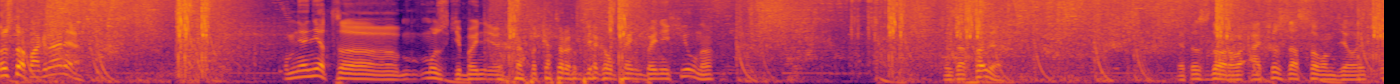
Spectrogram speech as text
Ну что, погнали? У меня нет э, музыки Бенни, под которую бегал Бенни, Бенни Хилл, но... Засове? Это здорово. А что с засовом делается?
